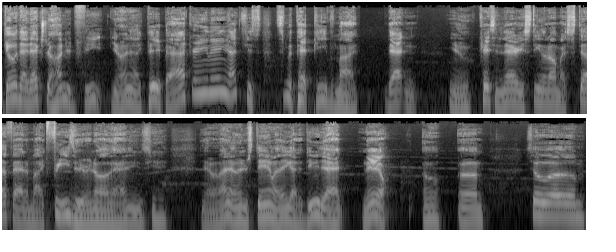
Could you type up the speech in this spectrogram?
go that extra hundred feet, you know, and like put it back or anything. That's just, it's a pet peeve of mine. That and, you know, Chris and Larry stealing all my stuff out of my freezer and all that. And you know, I don't understand why they got to do that. Neil. Oh, um, so, um,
